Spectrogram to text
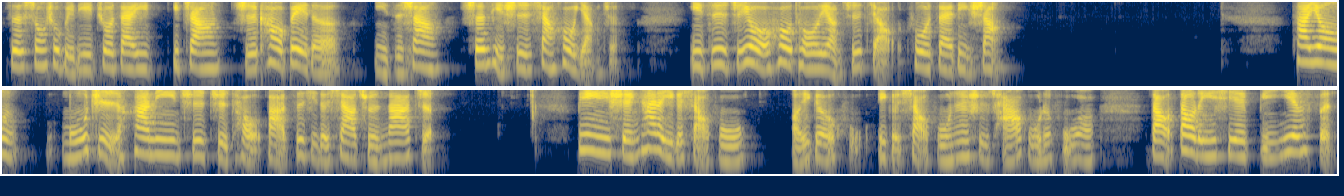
这松树比利坐在一一张直靠背的椅子上，身体是向后仰着，椅子只有后头两只脚落在地上。他用拇指和另一只指头把自己的下唇拉着，并旋开了一个小壶，哦，一个壶，一个小壶，那是茶壶的壶哦，倒倒了一些鼻烟粉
